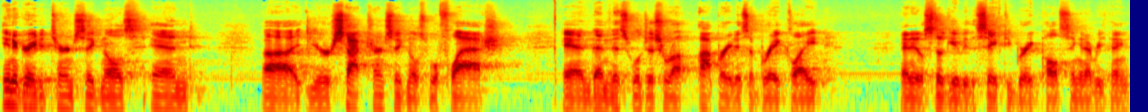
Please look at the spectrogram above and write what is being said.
integrated turn signals and uh, your stock turn signals will flash and then this will just operate as a brake light and it'll still give you the safety brake pulsing and everything.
